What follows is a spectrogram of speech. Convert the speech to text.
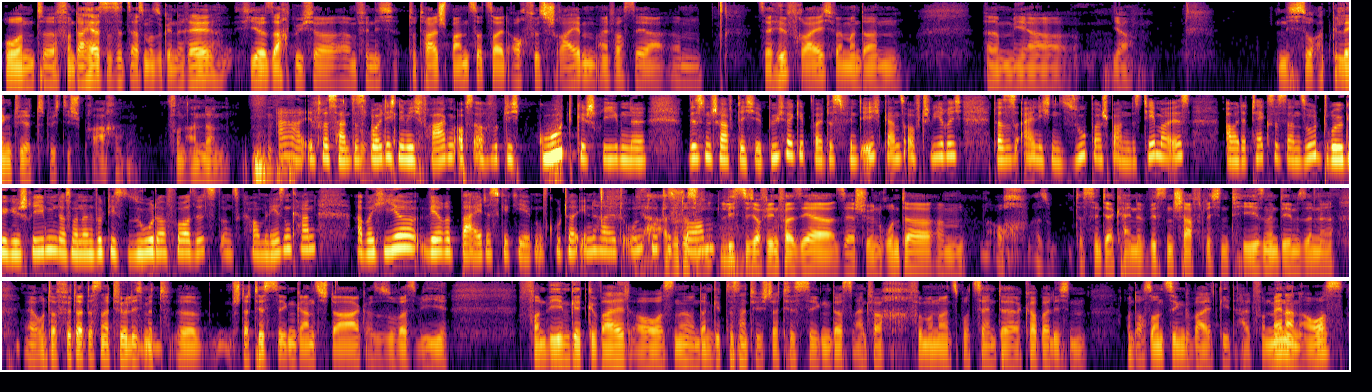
Und äh, von daher ist es jetzt erstmal so generell. Hier Sachbücher, ähm, finde ich total spannend zurzeit, auch fürs Schreiben einfach sehr, ähm, sehr hilfreich, weil man dann äh, mehr, ja, nicht so abgelenkt wird durch die Sprache von anderen. Ah, interessant. Das so. wollte ich nämlich fragen, ob es auch wirklich gut geschriebene wissenschaftliche Bücher gibt, weil das finde ich ganz oft schwierig, dass es eigentlich ein super spannendes Thema ist, aber der Text ist dann so dröge geschrieben, dass man dann wirklich so davor sitzt und es kaum lesen kann. Aber hier wäre beides gegeben, guter Inhalt und ja, gute also Form. Also das liest sich auf jeden Fall sehr, sehr schön runter. Ähm, auch, also das sind ja keine wissenschaftlichen Thesen in dem Sinne. Er unterfüttert das natürlich mhm. mit äh, Statistiken ganz stark, also sowas wie von wem geht Gewalt aus. Ne? Und dann gibt es natürlich Statistiken, dass einfach 95 Prozent der körperlichen und auch sonstigen Gewalt geht halt von Männern aus.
